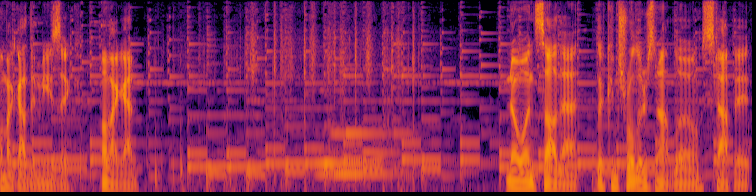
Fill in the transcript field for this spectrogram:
Oh my god, the music. Oh my god. No one saw that. The controller's not low. Stop it.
